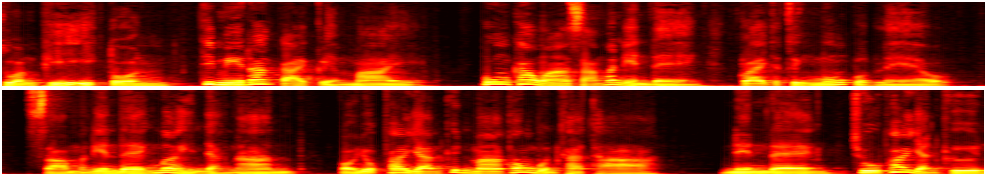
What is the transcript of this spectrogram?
ส่วนผีอีกตนที่มีร่างกายเกลี่ยมไม้พุ่งเข้าหาสามเณรแดงใกล้จะถึงมุ้งกรดแล้ว สามเณรแดงเมื่อเห็นอย่างนั้น ก็ยกผ้ายันขึ้นมาท่องบนคาถา เนนแดงชูผ้ายันขึ้น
